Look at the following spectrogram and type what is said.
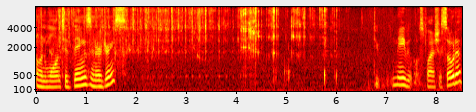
unwanted things in our drinks. Do maybe a little splash of soda.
